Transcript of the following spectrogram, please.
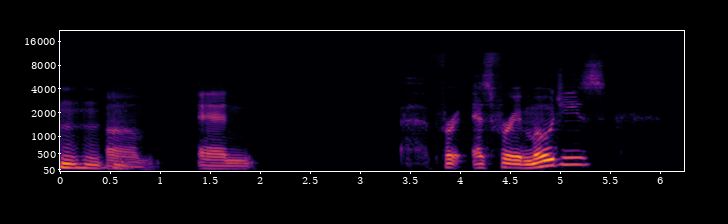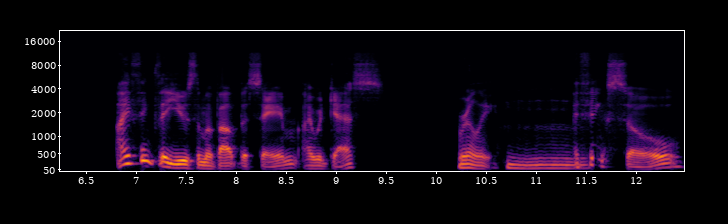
Mhm, mhm. Um, and uh, for as for emojis, I think they use them about the same. I would guess. really? Mm. I think so.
